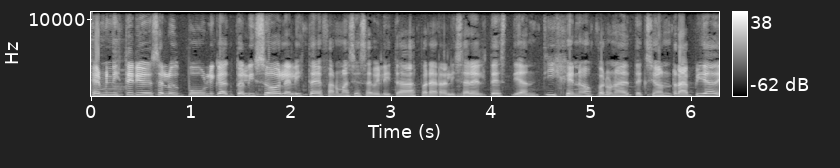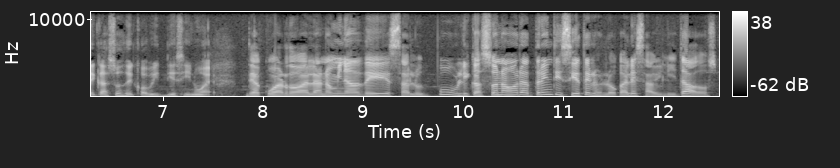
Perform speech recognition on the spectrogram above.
El Ministerio de Salud Pública actualizó la lista de farmacias habilitadas para realizar el test de antígenos para una detección rápida de casos de COVID-19. De acuerdo a la nómina de Salud Pública, son ahora 37 los locales habilitados.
